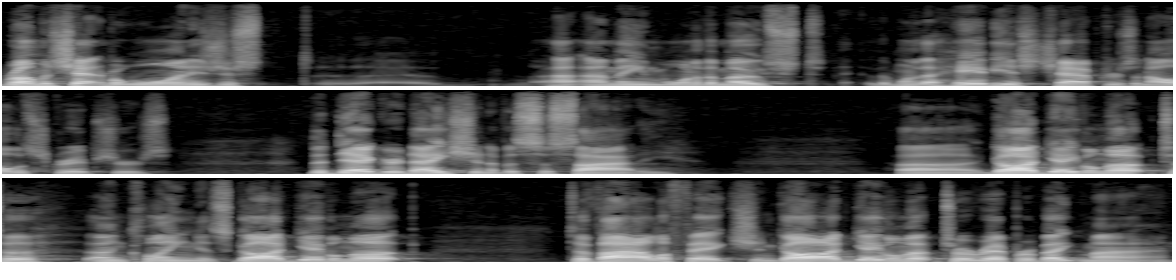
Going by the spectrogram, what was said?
Romans chapter number one is just, uh, I mean, one of the most, one of the heaviest chapters in all the scriptures. The degradation of a society. Uh, God gave them up to uncleanness. God gave them up to vile affection. God gave them up to a reprobate mind.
